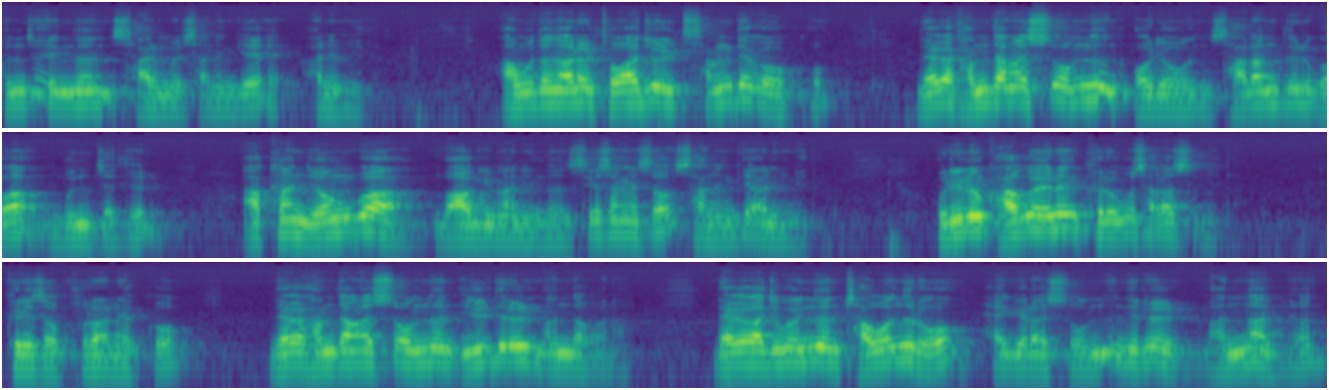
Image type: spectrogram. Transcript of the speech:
혼자 있는 삶을 사는 게 아닙니다. 아무도 나를 도와줄 상대가 없고 내가 감당할 수 없는 어려운 사람들과 문제들, 악한 영과 마귀만 있는 세상에서 사는 게 아닙니다. 우리는 과거에는 그러고 살았습니다. 그래서 불안했고 내가 감당할 수 없는 일들을 만나거나 내가 가지고 있는 자원으로 해결할 수 없는 일을 만나면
